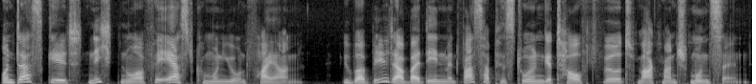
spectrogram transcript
Und das gilt nicht nur für Erstkommunionfeiern. Über Bilder, bei denen mit Wasserpistolen getauft wird, mag man schmunzeln.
